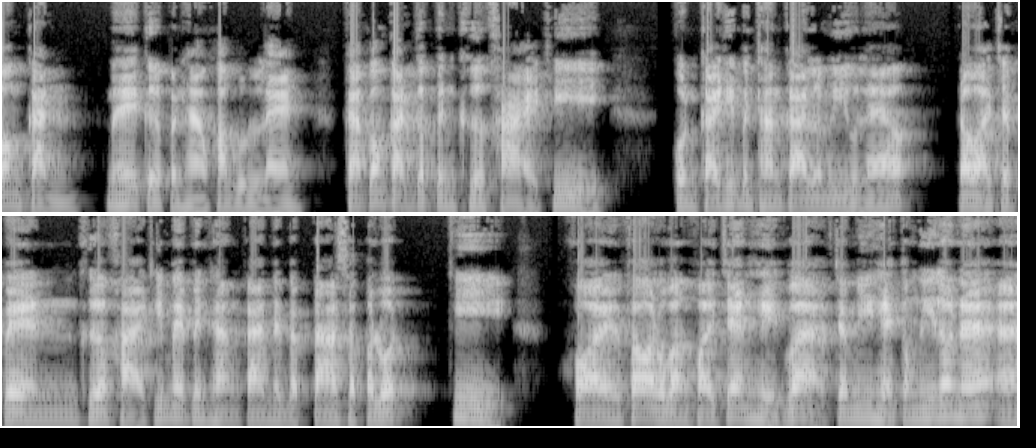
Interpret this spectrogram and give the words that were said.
ป้องกันไม่ให้เกิดปัญหาความรุนแรง การป้องกันก็เป็นเครือข่ายที่กลไกที่เป็นทางการเรามีอยู่แล้ว เราอาจจะเป็นเครือข่ายที่ไม่เป็นทางการเป็นแบบตาสับปะรดที่คอยเฝ้าระวังคอยแจ้งเหตุว่าจะมีเหตุตรงนี้แล้วนะอ่า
